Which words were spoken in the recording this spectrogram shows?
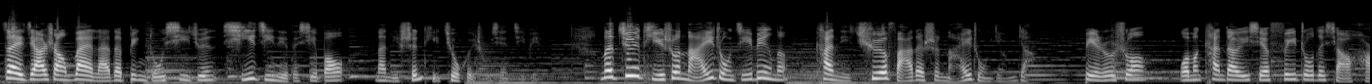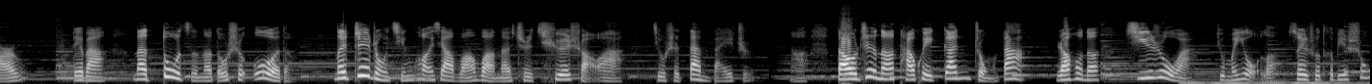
再加上外来的病毒、细菌袭击你的细胞，那你身体就会出现疾病。那具体说哪一种疾病呢？看你缺乏的是哪一种营养。比如说，我们看到一些非洲的小孩儿，对吧？那肚子呢都是饿的，那这种情况下，往往呢是缺少啊，就是蛋白质。啊，导致呢，它会肝肿大，然后呢，肌肉啊就没有了，所以说特别瘦。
